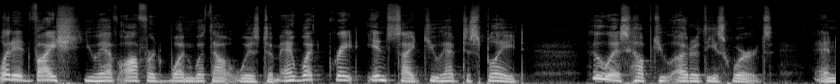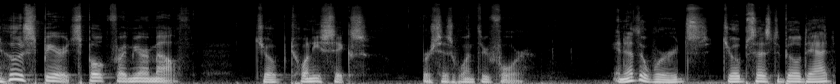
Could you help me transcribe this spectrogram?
What advice you have offered one without wisdom, and what great insight you have displayed. Who has helped you utter these words? And whose spirit spoke from your mouth? Job 26, verses 1 through 4. In other words, Job says to Bildad,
